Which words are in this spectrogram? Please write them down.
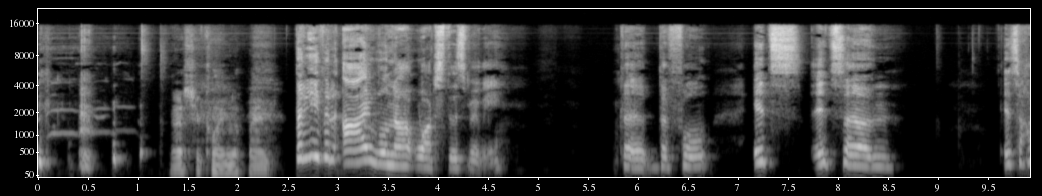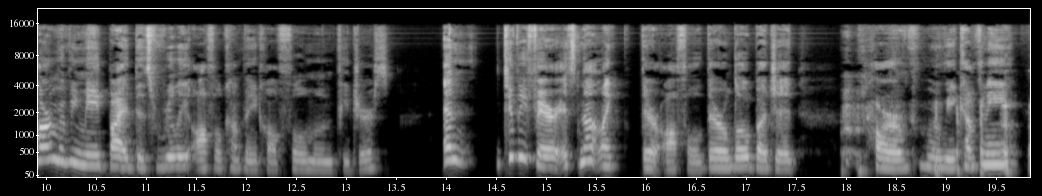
That's your claim to fame. But even I will not watch this movie. The the full it's it's um it's a horror movie made by this really awful company called Full Moon Features. And to be fair, it's not like they're awful. They're a low budget horror movie company.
